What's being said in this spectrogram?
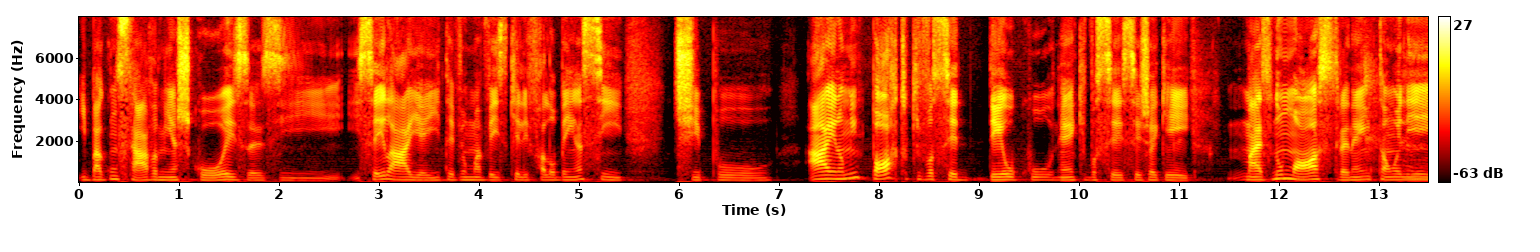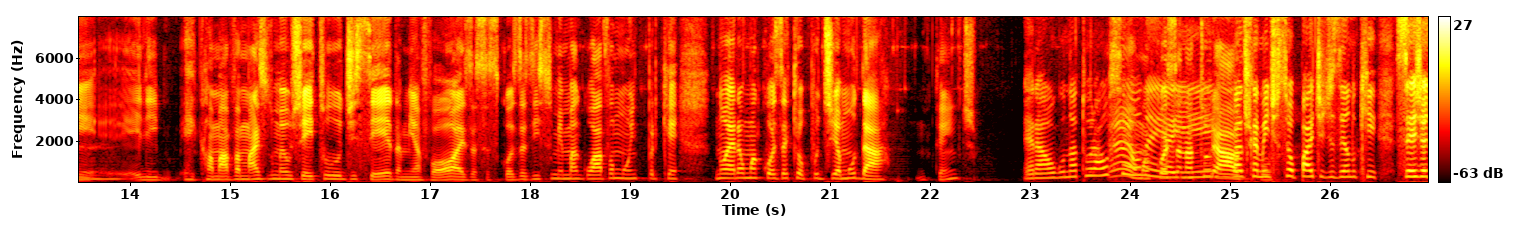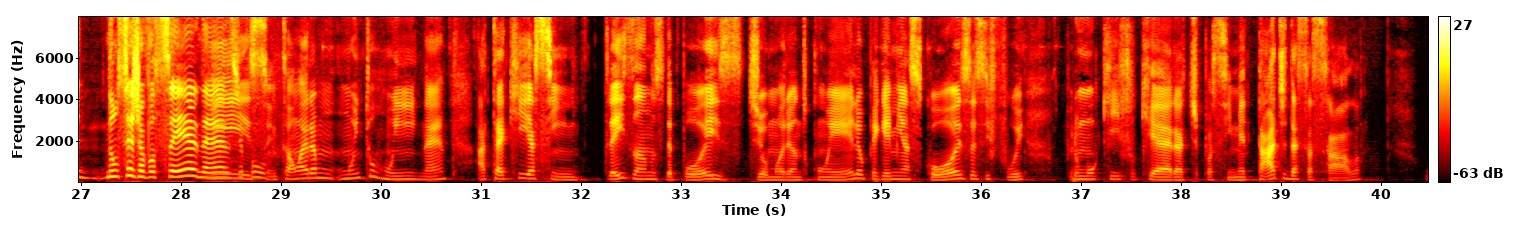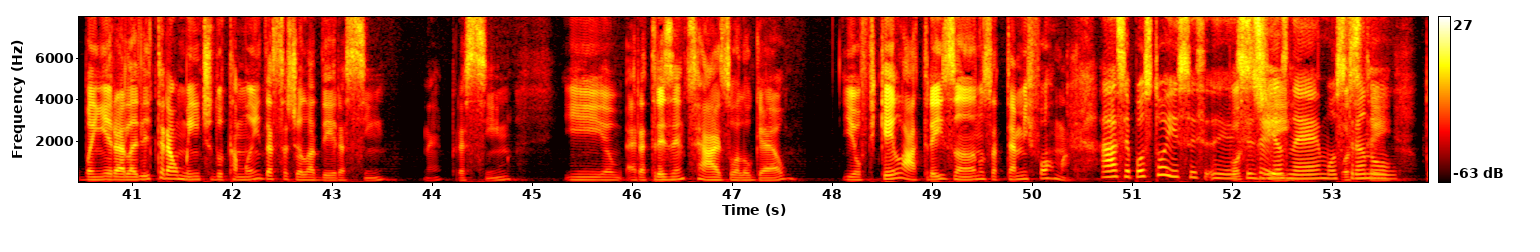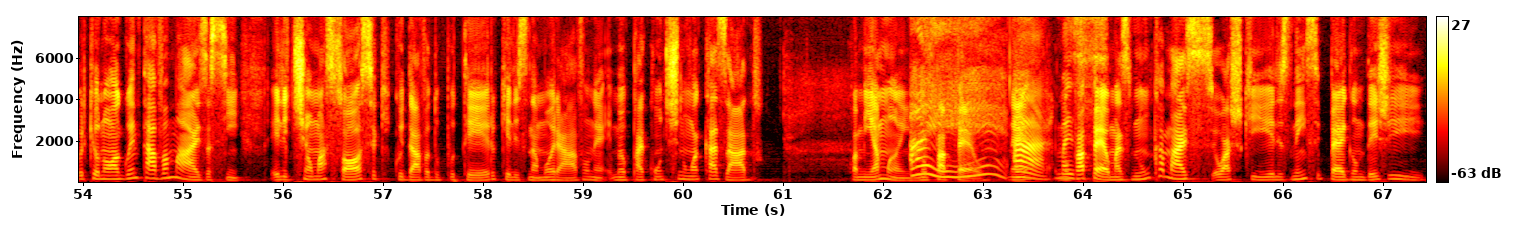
e bagunçava minhas coisas e, e, sei lá. E aí teve uma vez que ele falou bem assim, tipo, ai, ah, não me importo que você dê o cu, né, que você seja gay, mas não mostra, né? Então ele hum. ele reclamava mais do meu jeito de ser, da minha voz, essas coisas. E isso me magoava muito porque não era uma coisa que eu podia mudar, entende? Era algo natural é, seu, uma né? coisa aí, natural. Basicamente, tipo... seu pai te dizendo que seja, não seja você, né? Isso, tipo... então era muito ruim, né? Até que, assim, três anos depois de eu morando com ele, eu peguei minhas coisas e fui pro Muquifo, que era, tipo assim, metade dessa sala. O banheiro era literalmente do tamanho dessa geladeira, assim, né? Pra cima. E eu, era 300 reais o aluguel. E eu fiquei lá três anos até me formar. Ah, você postou isso esses dias, né? Mostrando. Postei, porque eu não aguentava mais, assim. Ele tinha uma sócia que cuidava do puteiro, que eles namoravam, né? E meu pai continua casado com a minha mãe, ah, no papel. É? Né? Ah, mas... No papel, mas nunca mais. Eu acho que eles nem se pegam desde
